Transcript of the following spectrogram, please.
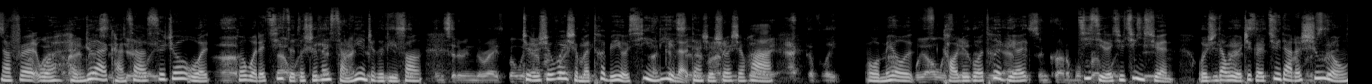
那 Fred，我很热爱堪萨斯州，我和我的妻子都十分想念这个地方，这就是为什么特别有吸引力了。但是说实话。我没有考虑过特别积极的去竞选。我知道我有这个巨大的殊荣，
